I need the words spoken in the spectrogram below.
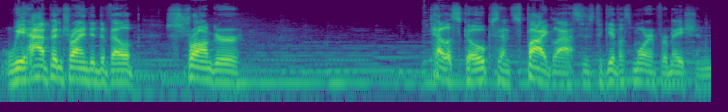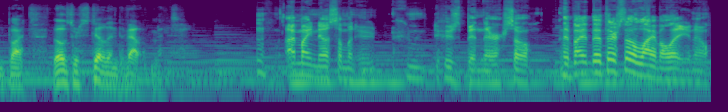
We have been trying to develop stronger telescopes and spyglasses to give us more information, but those are still in development. Hmm, I might know someone who, who who's been there. So if, I, if they're still alive, I'll let you know.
